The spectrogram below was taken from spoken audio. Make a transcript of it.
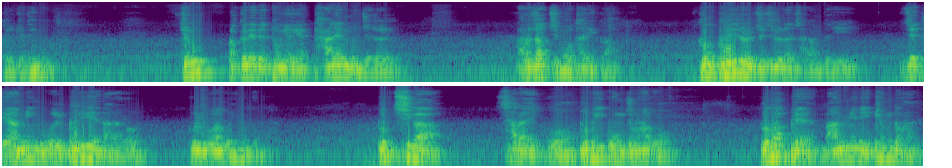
그렇게 된 겁니다. 결국 박근혜 대통령의 탄핵 문제를 바로잡지 못하니까 그 불의를 저지르는 사람들이 이제 대한민국을 불의의 나라로 끌고 가고 있는 겁니다. 법치가 살아있고 법이 공정하고 법 앞에 만민이 평등한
